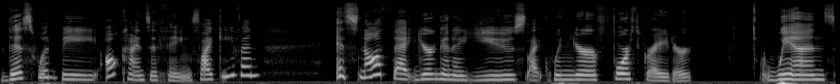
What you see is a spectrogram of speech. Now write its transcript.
this would be all kinds of things. Like, even it's not that you're going to use, like, when your fourth grader wins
